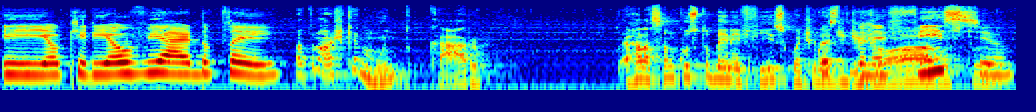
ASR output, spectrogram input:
E eu queria o VR do Play. Mas tu não acha que é muito caro? A relação custo-benefício, quantidade de jogos. Custo-benefício. tudo.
